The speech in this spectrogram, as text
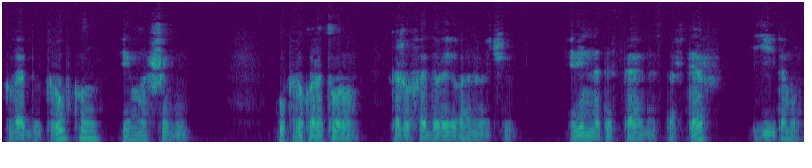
Кладу трубку і в машину. У прокуратуру, кажу Федору Івановичу. Він натискає на стартер, їдемо.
